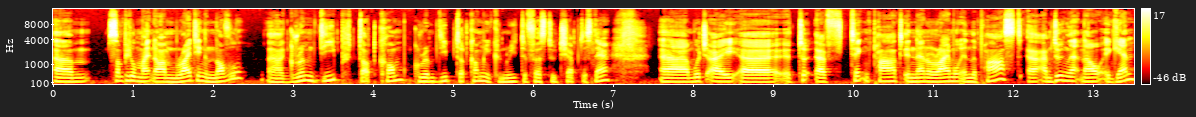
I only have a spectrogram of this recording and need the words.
um, some people might know I'm writing a novel, uh, grimdeep.com, grimdeep.com. You can read the first two chapters there, um, which I uh, t- I've taken part in NaNoWriMo in the past. Uh, I'm doing that now again.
